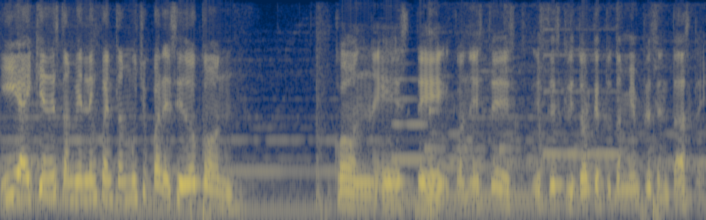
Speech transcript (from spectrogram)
Y hay quienes también le encuentran mucho parecido con, con este, con este, este escritor que tú también presentaste.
